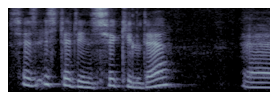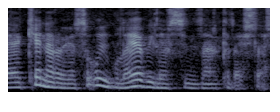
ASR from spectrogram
Siz istediğiniz şekilde e, kenar oyası uygulayabilirsiniz arkadaşlar.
